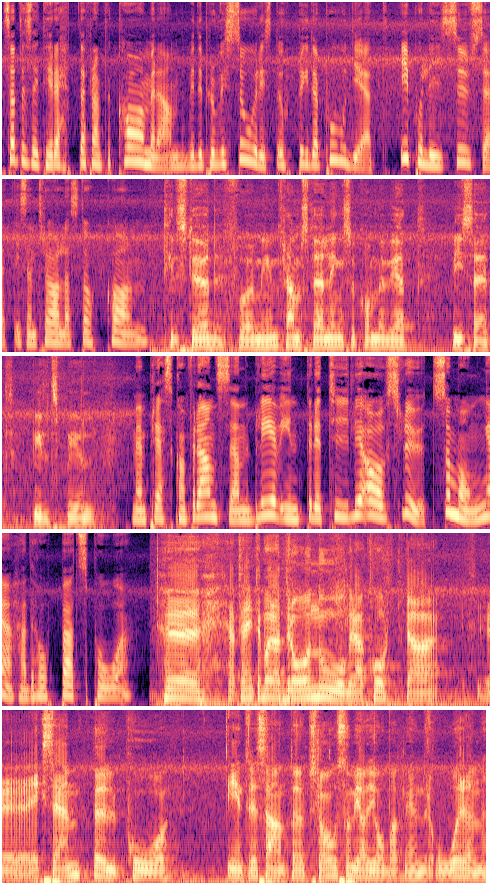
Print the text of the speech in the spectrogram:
satte sig till rätta framför kameran vid det provisoriskt uppbyggda podiet i polishuset i centrala Stockholm. Till stöd för min framställning så kommer vi att visa ett bildspel men presskonferensen blev inte det tydliga avslut som många hade hoppats på. Eh, jag tänkte bara dra några korta eh, exempel på intressanta uppslag som vi har jobbat med under åren.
